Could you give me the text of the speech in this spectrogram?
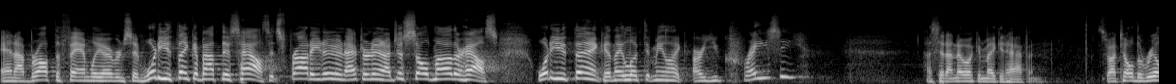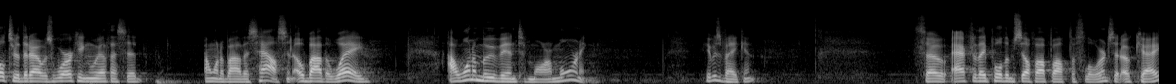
And I brought the family over and said, What do you think about this house? It's Friday noon, afternoon. I just sold my other house. What do you think? And they looked at me like, Are you crazy? I said, I know I can make it happen. So I told the realtor that I was working with, I said, I want to buy this house. And oh, by the way, I want to move in tomorrow morning. It was vacant. So after they pulled themselves up off the floor and said, Okay,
